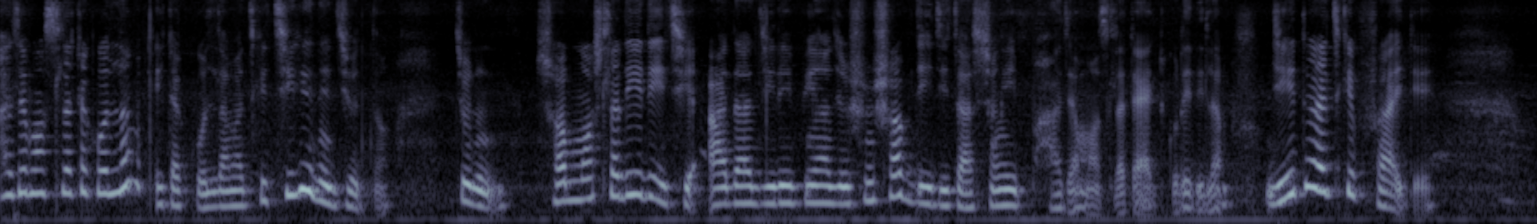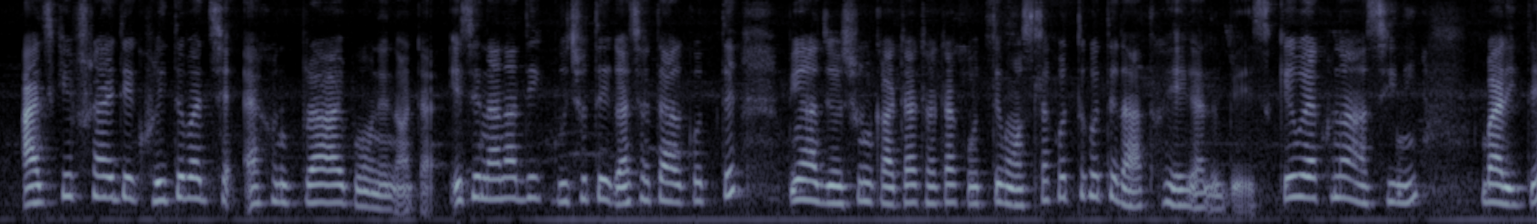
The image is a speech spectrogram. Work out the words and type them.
ভাজা মশলাটা করলাম, এটা করলাম আজকে চিকেনের জন্য। চলুন, সব মশলা দিয়ে দিয়েছি, আদা, জিরে, পেঁয়াজ, রসুন সব দিয়েছি, তার সঙ্গে ভাজা মশলাটা অ্যাড করে দিলাম। যেহেতু আজকে ফ্রাইডে আজকে ফ্রাইডে ঘুরিতে পারছে এখন প্রায় পৌনে নটা এসে নানা দিক গুছোতে, গাছাতে, আর করতে, পেঁয়াজ, রসুন কাটা টাটা করতে, মশলা করতে করতে রাত হয়ে গেল বেশ। কেউ এখনও আসেনি বাড়িতে।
